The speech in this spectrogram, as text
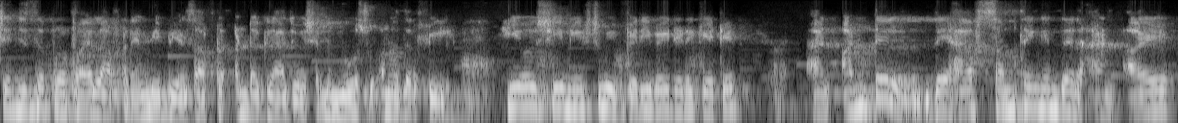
changes the profile after MBBS, after undergraduation, and moves to another field, he or she needs to be very, very dedicated. And until they have something in their hand, I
